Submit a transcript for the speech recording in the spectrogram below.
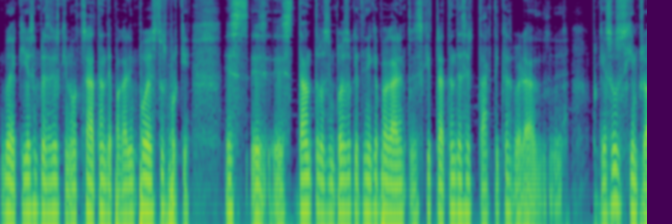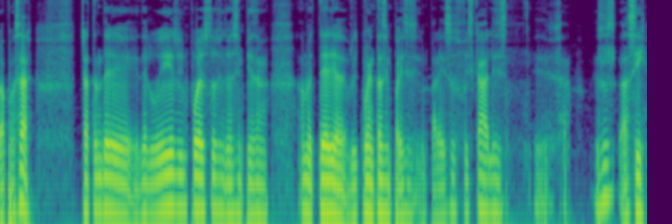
de aquellos empresarios que no tratan de pagar impuestos porque es, es, tanto los impuestos que tienen que pagar, entonces que tratan de hacer tácticas, ¿verdad? Porque eso siempre va a pasar. Tratan de, eludir impuestos, entonces empiezan a meter y a abrir cuentas en países, en paraísos fiscales, eh, eso es así.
